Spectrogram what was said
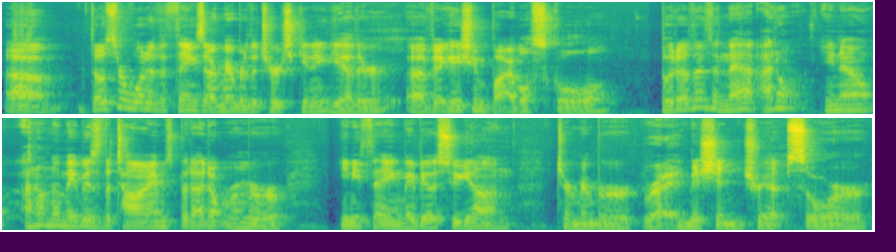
Um, those are one of the things I remember the church getting together. Uh, Vacation Bible School. But other than that, I don't. You know, I don't know. Maybe it's the times, but I don't remember anything. Maybe I was too young to remember Right. mission trips or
